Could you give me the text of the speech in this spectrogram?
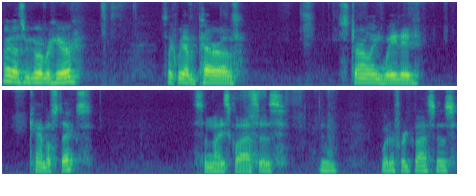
All right, as we go over here, looks like we have a pair of sterling weighted candlesticks. Some nice glasses, Waterford glasses.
